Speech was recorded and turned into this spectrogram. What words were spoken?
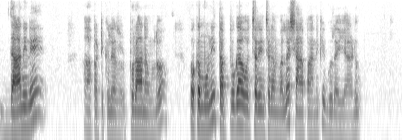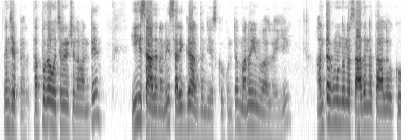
దానినే ఆ పర్టికులర్ పురాణంలో ఒక ముని తప్పుగా ఉచ్చరించడం వల్ల శాపానికి గురయ్యాడు అని చెప్పారు. తప్పుగా ఉచ్చరించడం అంటే ఈ సాధనని సరిగ్గా అర్థం చేసుకోకుండా మనం ఇన్వాల్వ్ అయ్యి అంతకుముందున్న సాధన తాలూకు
